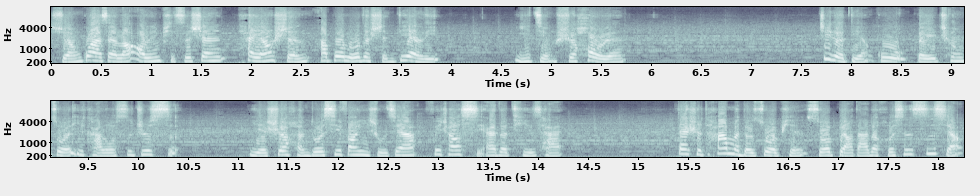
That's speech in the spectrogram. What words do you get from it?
悬挂在了奥林匹斯山太阳神阿波罗的神殿里，以警示后人。这个典故被称作伊卡洛斯之死，也是很多西方艺术家非常喜爱的题材。但是他们的作品所表达的核心思想，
